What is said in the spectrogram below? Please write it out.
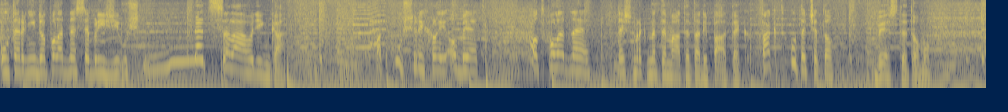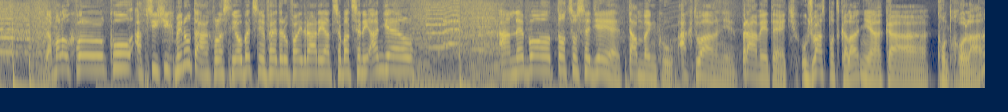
Úterní dopoledne se blíží už necelá hodinka. Pak už rychlej oběd. Odpoledne, než mrknete, máte tady pátek. Fakt, uteče to. Věřte tomu. Za malou chvilku a v příštích minutách vlastně obecně Féteru Fine Rádia třeba ceny Anděl, a nebo to, co se děje tam venku, aktuálně, právě teď. Už vás potkala nějaká kontrola?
